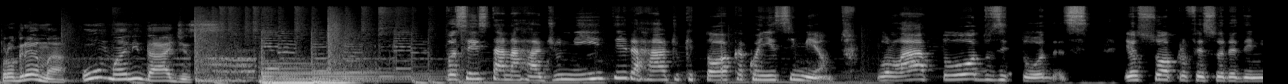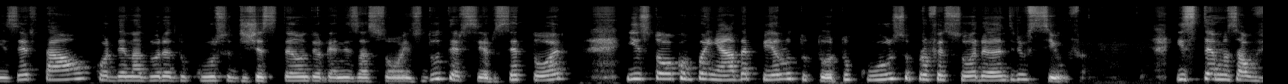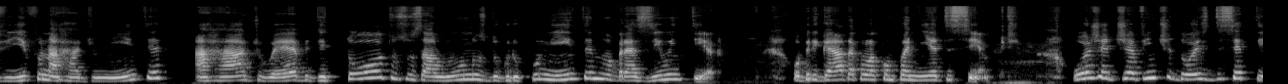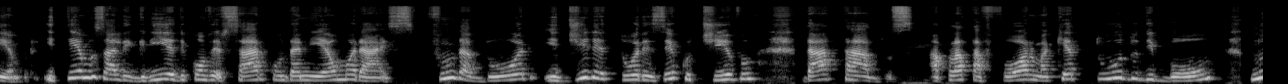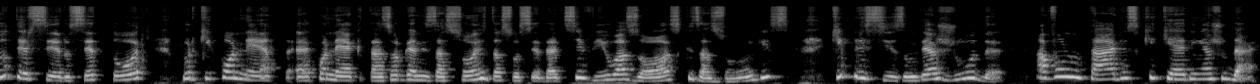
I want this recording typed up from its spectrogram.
Programa Humanidades. Você está na Rádio Ninter, a rádio que toca conhecimento. Olá a todos e todas. Eu sou a professora Denise Ertal, coordenadora do curso de Gestão de Organizações do Terceiro Setor, e estou acompanhada pelo tutor do curso, professor Andrew Silva. Estamos ao vivo na Rádio Ninter a rádio web de todos os alunos do Grupo Ninter no Brasil inteiro. Obrigada pela companhia de sempre. Hoje é dia 22 de setembro e temos a alegria de conversar com Daniel Moraes, fundador e diretor executivo da Atados, a plataforma que é tudo de bom no terceiro setor, porque conecta, é, conecta as organizações da sociedade civil, as OSCs, as ONGs, que precisam de ajuda, a voluntários que querem ajudar.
